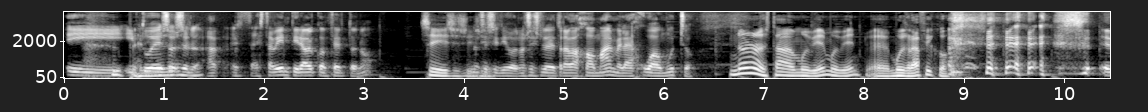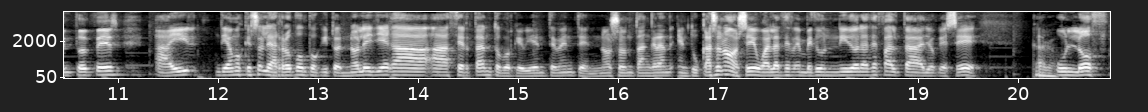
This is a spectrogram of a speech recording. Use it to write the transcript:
Y, El y tú eso se está bien tirado el concepto, ¿no? Sí, sí, sí. no sí. sé si digo, no sé si lo he trabajado mal, me la he jugado mucho. No, no, está muy bien, muy bien. Eh, muy gráfico. Entonces, ahí, digamos que eso le arropa un poquito. No le llega a hacer tanto, porque evidentemente no son tan grandes. En tu caso, no, sí, igual le hace- en vez de un nido le hace falta, yo qué sé, Claro. un loft.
